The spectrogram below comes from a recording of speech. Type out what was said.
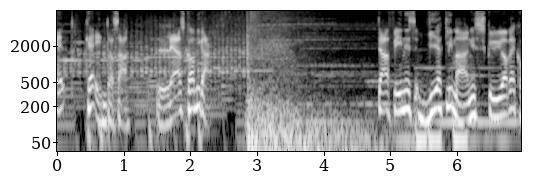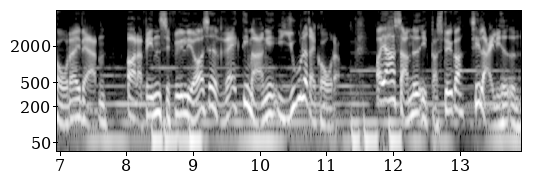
alt kan ændre sig. Lad os komme i gang. Der findes virkelig mange skøre rekorder i verden, og der findes selvfølgelig også rigtig mange julerekorder. Og jeg har samlet et par stykker til lejligheden.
